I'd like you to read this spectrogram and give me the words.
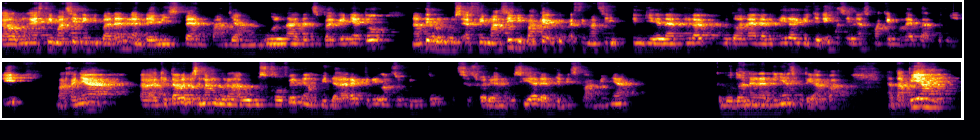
Kalau mengestimasi tinggi badan dengan demispan, panjang ulna, dan sebagainya itu nanti rumus estimasi dipakai untuk estimasi tinggi energi kebutuhan energi lagi. Jadi hasilnya semakin melebar. Gitu. Jadi makanya eh, kita lebih senang menggunakan rumus COVID yang lebih direct, jadi langsung dihitung sesuai dengan usia dan jenis kelaminnya, kebutuhan energinya seperti apa. Nah, tapi yang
